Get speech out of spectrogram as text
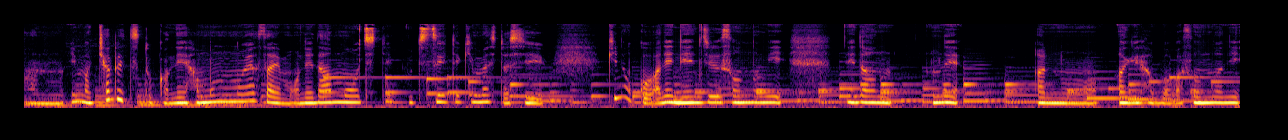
あの今キャベツとかね葉物の野菜も値段も落ちて落ち着いてきましたしきのこはね年中そんなに値段ねあの上げ幅がそんなに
